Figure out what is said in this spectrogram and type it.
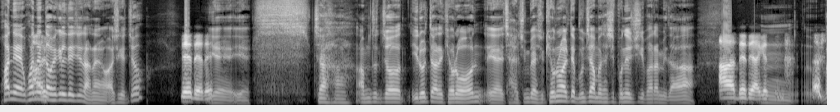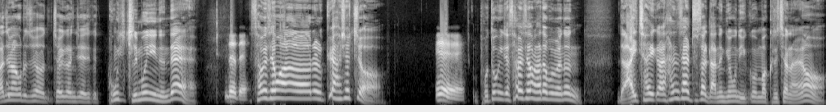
화내 화낸다고 해결되진 않아요. 아시겠죠? 네 네 네 예, 예. 자, 아, 아무튼 저 1월 달에 결혼 예, 잘 준비하시고 결혼할 때 문자 한번 다시 보내 주시기 바랍니다. 아 네 네 알겠습니다 음, 마지막으로 저 저희가 이제 그 공식 질문이 있는데 네 네 사회생활을 꽤 하셨죠. 예 보통 이제 사회생활 하다 보면은 나이 차이가 한 살 두 살 나는 경우도 있고 막 그렇잖아요.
